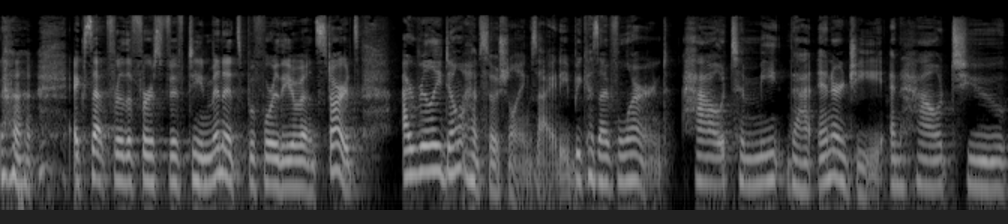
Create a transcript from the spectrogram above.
except for the first 15 minutes before the event starts. I really don't have social anxiety because I've learned how to meet that energy and how to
